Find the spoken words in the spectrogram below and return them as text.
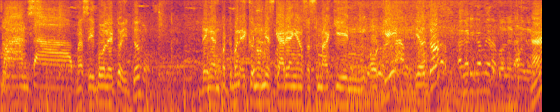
Mantap. masih boleh tuh itu dengan pertumbuhan ekonomi sekarang yang semakin oke ya toh Agak di kamera boleh boleh. Hah?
